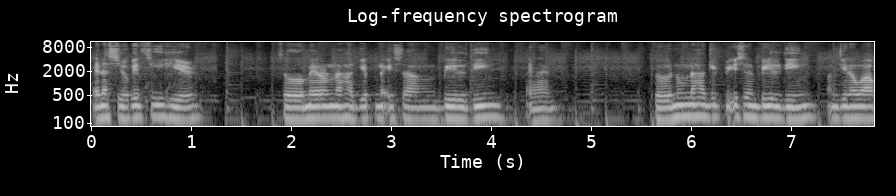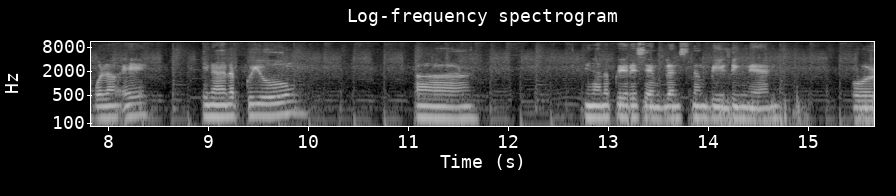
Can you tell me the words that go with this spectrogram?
And as you can see here, so merong nahagip na isang building. Ayan. So nung nahagip yung isang building, ang ginawa ko lang eh, hinanap ko yung ah hinanap ko yung resemblance ng building na yan. Or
